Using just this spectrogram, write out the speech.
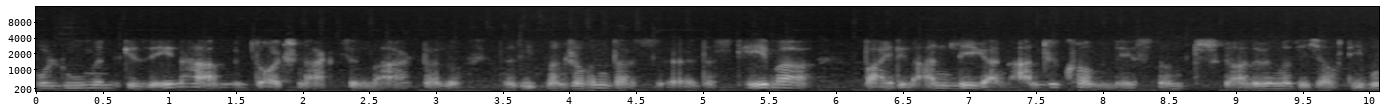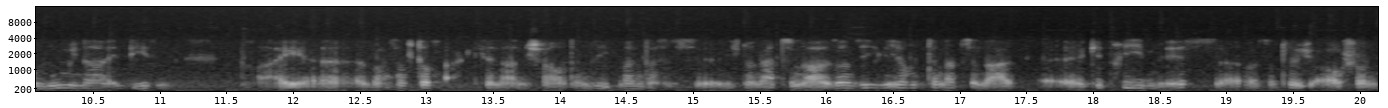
Volumen gesehen haben im deutschen Aktienmarkt. Also da sieht man schon, dass äh, das Thema bei den Anlegern angekommen ist und gerade wenn man sich auch die Volumina in diesen drei äh, Wasserstoffaktien anschaut, dann sieht man, dass es äh, nicht nur national, sondern sicherlich auch international getrieben ist, was natürlich auch schon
